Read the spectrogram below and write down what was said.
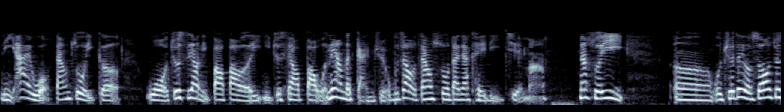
你爱我当做一个，我就是要你抱抱而已，你就是要抱我那样的感觉。我不知道我这样说大家可以理解吗？那所以，嗯，我觉得有时候就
